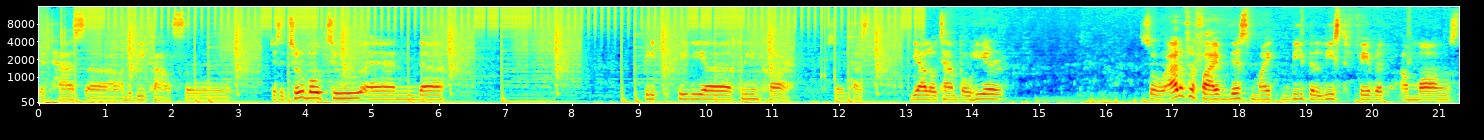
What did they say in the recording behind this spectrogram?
it has uh, on the decal. So just a turbo 2 and uh, pretty pretty uh, clean car. So it has yellow tampo here. So out of the five this might be the least favorite amongst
